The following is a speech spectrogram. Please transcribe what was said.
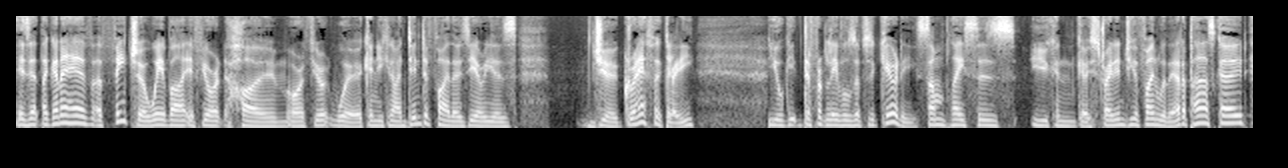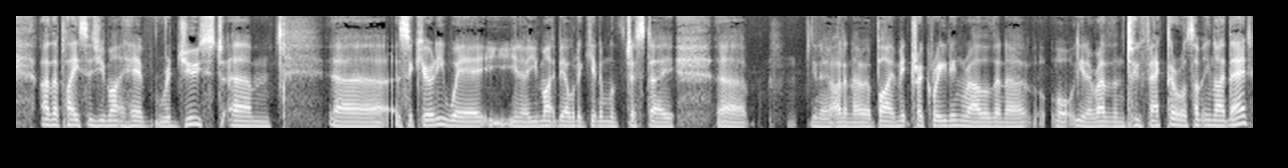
is that they're going to have a feature whereby if you're at home or if you're at work and you can identify those areas geographically, you'll get different levels of security. Some places you can go straight into your phone without a passcode. Other places you might have reduced um, uh, security, where you know you might be able to get in with just a, uh, you know, I don't know, a biometric reading rather than a, or you know, rather than two factor or something like that.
